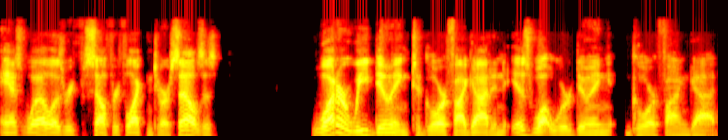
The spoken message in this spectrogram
as well as self reflecting to ourselves: is what are we doing to glorify God, and is what we're doing glorifying God?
